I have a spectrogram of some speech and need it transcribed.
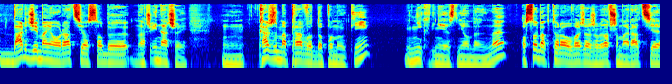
bardziej mają rację osoby, znaczy inaczej. Mm, każdy ma prawo do pomyłki, nikt nie jest nieomylny. Osoba, która uważa, że zawsze ma rację,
